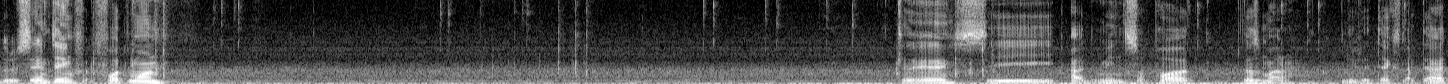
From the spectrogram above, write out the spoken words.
Do the same thing for the fourth one. Okay see admin support doesn't matter. Leave the text like that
